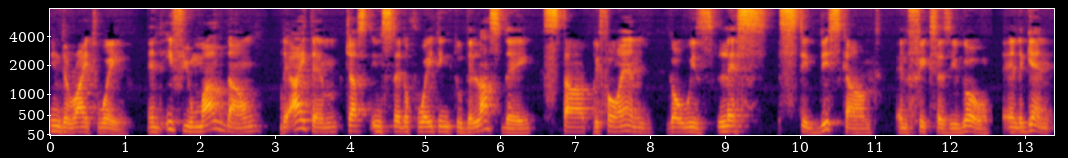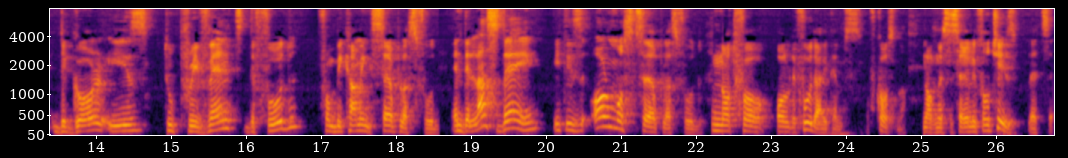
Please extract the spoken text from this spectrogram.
in the right way. And if you mark down the item, just instead of waiting to the last day, start beforehand, go with less steep discount and fix as you go. And again, the goal is to prevent the food from becoming surplus food. And the last day, it is almost surplus food. Not for all the food items. Of course not. Not necessarily for cheese, let's say.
